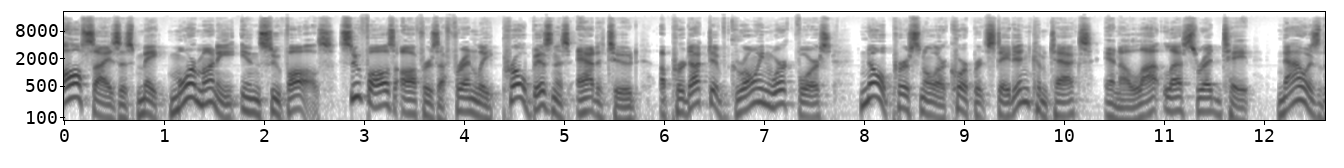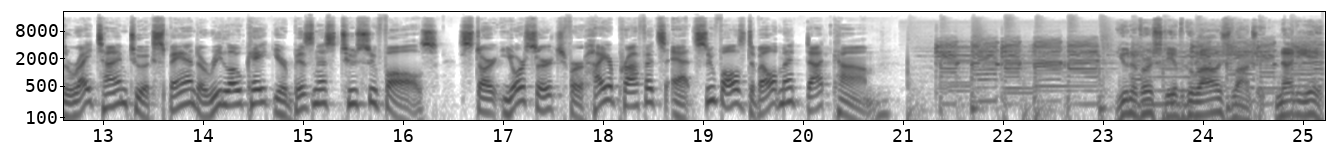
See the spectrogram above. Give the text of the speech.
all sizes make more money in Sioux Falls. Sioux Falls offers a friendly, pro business attitude, a productive, growing workforce, no personal or corporate state income tax, and a lot less red tape. Now is the right time to expand or relocate your business to Sioux Falls. Start your search for higher profits at SiouxFallsDevelopment.com. University of Garage Logic, 98.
